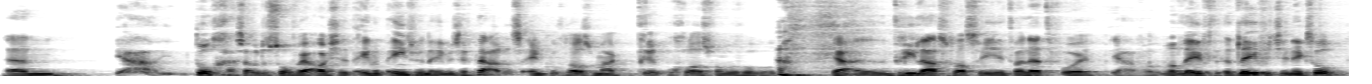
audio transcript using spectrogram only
En ja, toch gaat zo de software, als je het één op één zou nemen, zegt, nou, dat is enkel glas, maak triple glas van bijvoorbeeld. ja, een drie laags glas in je toilet voor, ja, wat levert, het levert je niks op.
